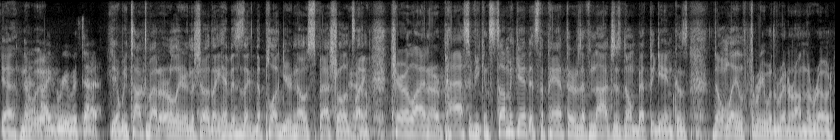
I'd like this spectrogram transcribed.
Yeah, no, I, I, agree with that. Yeah, we talked about it earlier in the show. Like, hey, this is like the plug your nose special. It's yeah. like Carolina or pass if you can stomach it. It's the Panthers. If not, just don't bet the game because don't lay three with Ridder on the road.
